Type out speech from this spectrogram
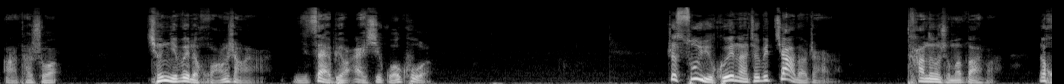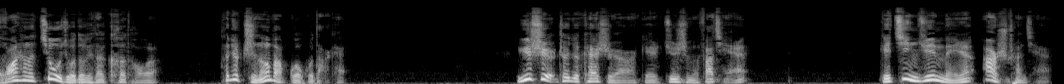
啊，他说：“请你为了皇上呀，你再不要爱惜国库了。”这苏玉圭呢就被架到这儿了，他能有什么办法？那皇上的舅舅都给他磕头了，他就只能把国库打开。于是这就开始啊给军士们发钱，给禁军每人二十串钱，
